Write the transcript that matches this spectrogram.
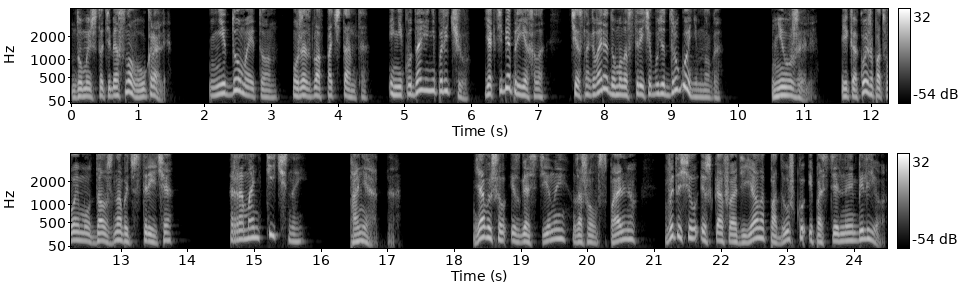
Думает, что тебя снова украли». «Не думает он, уже с главпочтамта. И никуда я не полечу. Я к тебе приехала. Честно говоря, думала, встреча будет другой немного». «Неужели? И какой же, по-твоему, должна быть встреча?» «Романтичной». «Понятно». Я вышел из гостиной, зашел в спальню, вытащил из шкафа одеяло, подушку и постельное белье.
